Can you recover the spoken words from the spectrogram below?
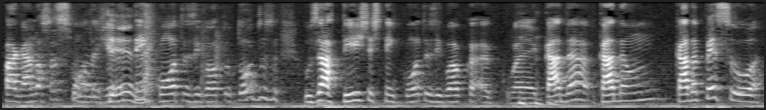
pagar nossas contas. A gente manter, tem né? contas igual to- todos os artistas têm contas igual é, cada, cada um, cada pessoa.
